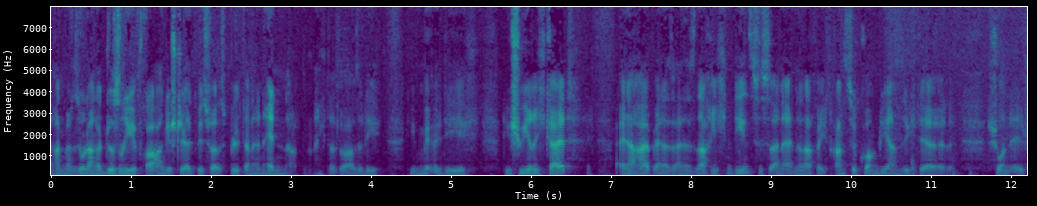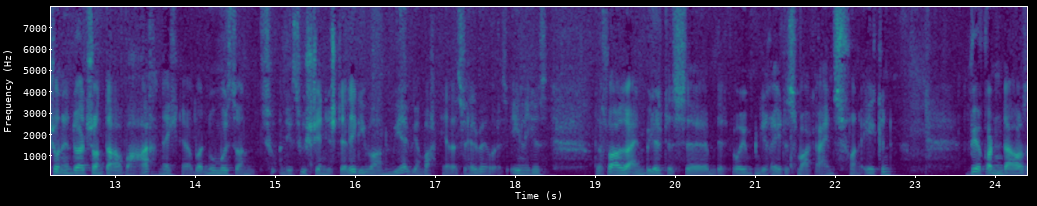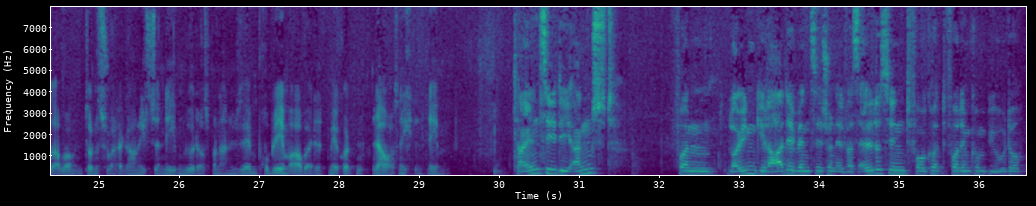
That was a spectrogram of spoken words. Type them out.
Da hat man so lange dusselige Fragen gestellt, bis wir das Bild dann in den Händen hatten. Das war also die, die, die, die Schwierigkeit, innerhalb eines, eines Nachrichtendienstes an eine Nachricht ranzukommen, die an sich der, schon, schon in Deutschland da war. Nicht? Aber nun musste an, an die zuständige Stelle, die waren wir, wir machten ja dasselbe oder das Ähnliches. Das war also ein Bild des, äh, des berühmten Gerätes Mark I von Eken. Wir konnten daraus aber, sonst war da gar nichts daneben, nur dass man an demselben Problem arbeitet. Wir konnten daraus nicht entnehmen. Teilen Sie die Angst von Leuten, gerade wenn sie schon etwas älter sind, vor, vor dem Computer?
